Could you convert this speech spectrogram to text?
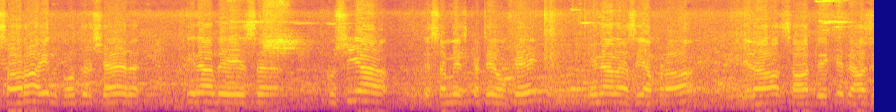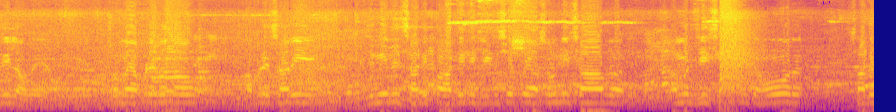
ਸਾਰਾ ਹੀ ਨਕੋਦਰ ਸ਼ਹਿਰ ਇਹਨਾਂ ਦੇ ਇਸ ਖੁਸ਼ੀਆਂ ਦੇ ਸਮੇਂ 'ਚ ਇਕੱਠੇ ਹੋ ਕੇ ਇਹਨਾਂ ਦਾ ਅਸੀਂ ਆਪਣਾ ਜਿਹੜਾ ਸਾਥ ਦੇ ਕੇ ਤੇ ਹਾਜ਼ਰੀ ਲਾਉਂਦੇ ਆ ਸੋ ਮੈਂ ਆਪਣੇ ਵੱਲੋਂ ਆਪਣੇ ਸਾਰੀ ਜਿੰਨੀ ਵੀ ਸਾਡੀ ਪਾਰਟੀ ਦੀ ਲੀਡਰਸ਼ਿਪ ਹੈ ਅਸੂੰਦੀ ਸਾਹਿਬ, ਅਮਰਜੀਤ ਸਿੰਘ ਜੀ ਤੇ ਹੋਰ ਸਾਡੀ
